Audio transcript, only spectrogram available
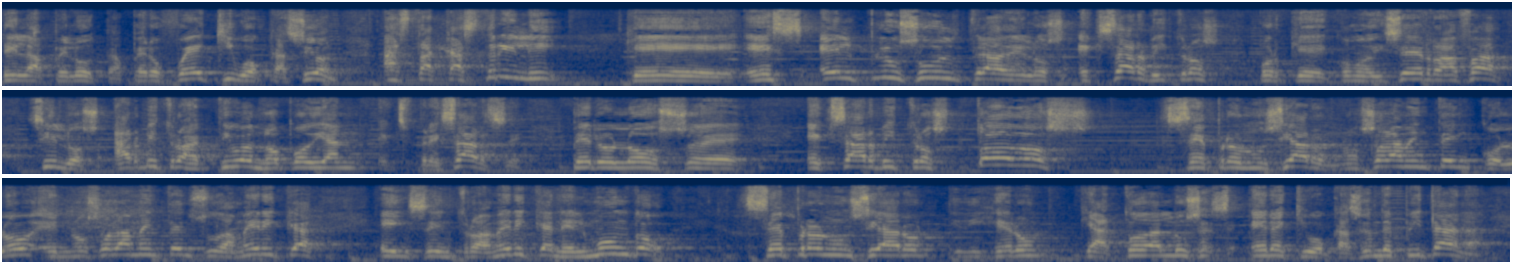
de la pelota, pero fue equivocación. Hasta Castrilli que es el plus ultra de los exárbitros, porque como dice Rafa, sí, los árbitros activos no podían expresarse, pero los eh, exárbitros todos se pronunciaron, no solamente en, eh, no solamente en Sudamérica, en Centroamérica, en el mundo, se pronunciaron y dijeron que a todas luces era equivocación de Pitana.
